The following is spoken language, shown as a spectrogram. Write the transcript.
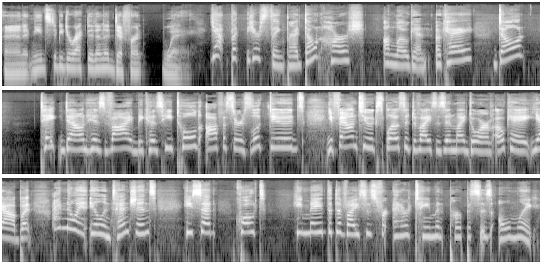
and it needs to be directed in a different way. Yeah, but here's the thing, Brad. Don't harsh on Logan, okay? Don't take down his vibe because he told officers, look, dudes, you found two explosive devices in my dorm. Okay, yeah, but I had no ill intentions. He said, quote, he made the devices for entertainment purposes only.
